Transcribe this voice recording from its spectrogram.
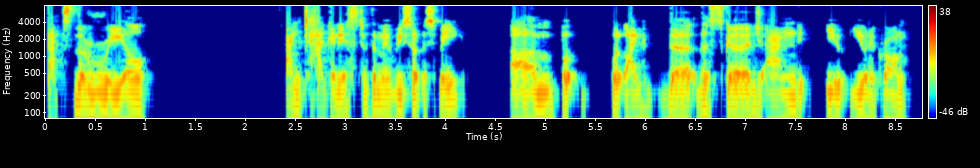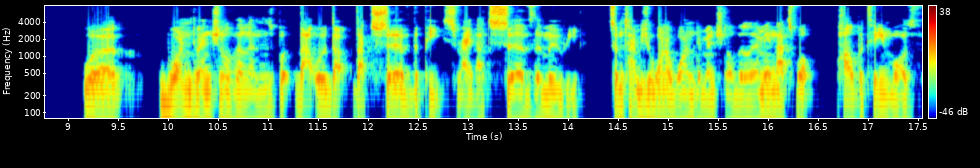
That's the real antagonist of the movie, so to speak. Um, but but like the the Scourge and U- Unicron were one dimensional villains, but that would that that served the piece, right? That serves the movie. Sometimes you want a one dimensional villain. I mean, that's what Palpatine was,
